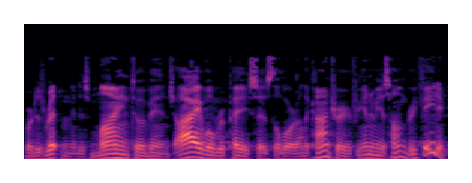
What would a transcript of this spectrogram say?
For it is written, it is mine to avenge. I will repay, says the Lord. On the contrary, if your enemy is hungry, feed him.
